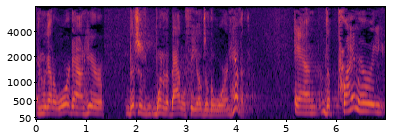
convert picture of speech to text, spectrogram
and we got a war down here. This is one of the battlefields of the war in heaven. And the primary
